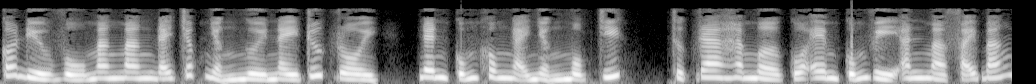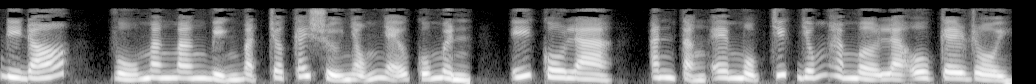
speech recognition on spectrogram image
có điều vụ mang mang đã chấp nhận người này trước rồi, nên cũng không ngại nhận một chiếc, thực ra Hammer của em cũng vì anh mà phải bán đi đó, vụ mang mang biện bạch cho cái sự nhõng nhẽo của mình ý cô là, anh tặng em một chiếc giống Hammer là ok rồi,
